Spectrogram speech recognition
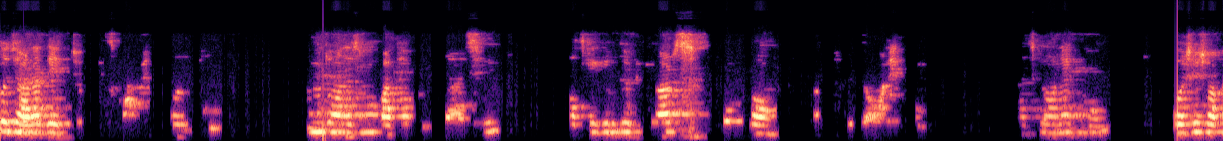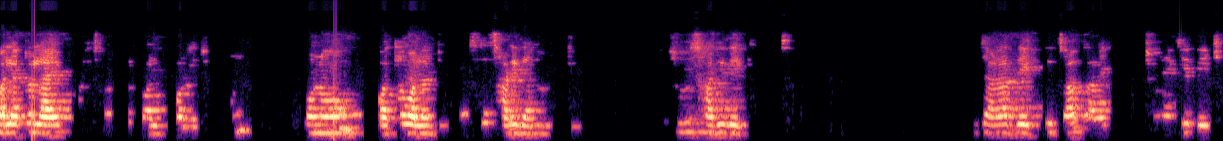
তো যারা দেখছ আমি তোমাদের সঙ্গে কথা বলতে আছি। আজকে কিন্তু ভিউয়ার্স খুব কম। অনেক কম। আজকে অনেক কম। বসে সকালে একটা লাইভ গল্প করার জন্য। কোনো কথা বলার জন্য। শাড়ি দেখানোর জন্য। শুধু শাড়ি দেখি। যারা দেখতে চাও, তারা পিছনে গিয়ে দেখি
